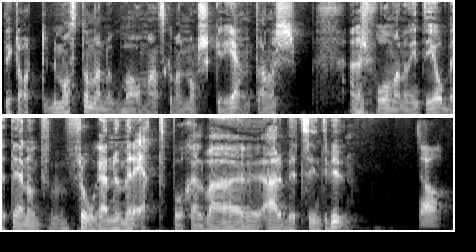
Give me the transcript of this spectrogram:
det är klart, det måste man nog vara om man ska vara norsk regent. Annars Annars får man nog inte jobbet. Det är nog fråga nummer ett på själva arbetsintervjun. Ja.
